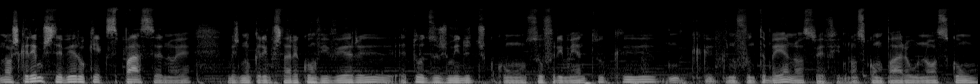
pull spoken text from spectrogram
Nós queremos saber o que é que se passa, não é? Mas não queremos estar a conviver a todos os minutos com um sofrimento que que, que, no fundo também é nosso. Enfim, não se compara o nosso com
